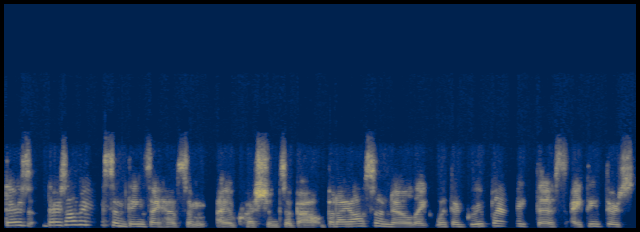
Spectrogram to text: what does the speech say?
there's there's always some things I have some I have questions about, but I also know like with a group like this, I think there's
